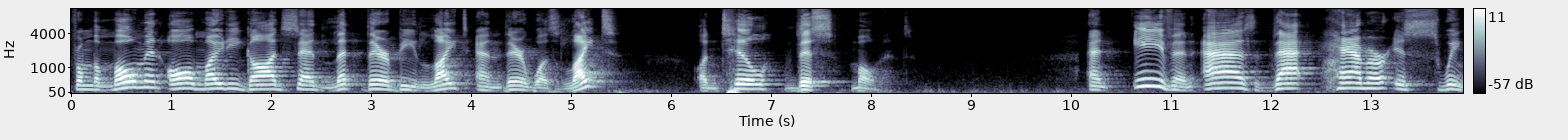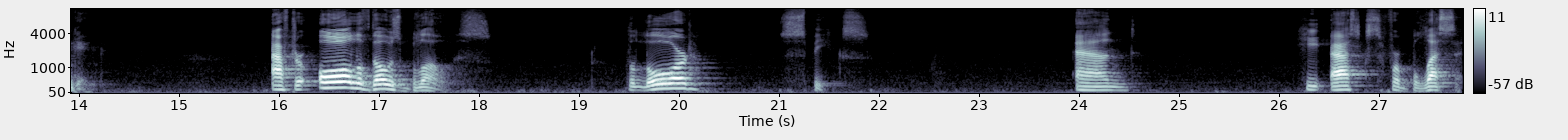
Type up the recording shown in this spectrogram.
From the moment Almighty God said, Let there be light, and there was light, until this moment. And even as that hammer is swinging, after all of those blows, the Lord speaks. And he asks for blessing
